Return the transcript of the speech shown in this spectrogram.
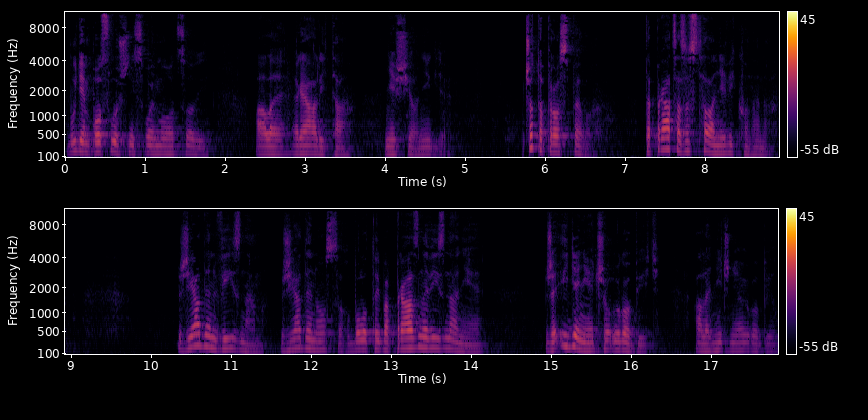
budem poslušný svojmu otcovi, ale realita nešiel nikde. Čo to prospelo? Tá práca zostala nevykonaná. Žiaden význam, žiaden osoch. Bolo to iba prázdne význanie, že ide niečo urobiť, ale nič neurobil.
